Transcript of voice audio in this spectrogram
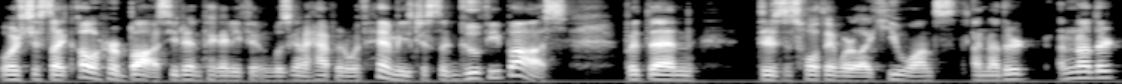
Or it's just like, oh, her boss. You didn't think anything was gonna happen with him. He's just a goofy boss. But then there's this whole thing where like he wants another another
